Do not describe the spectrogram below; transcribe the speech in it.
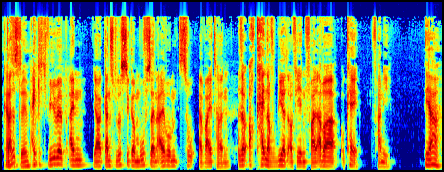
Kein das Problem. ist eigentlich Real Rap ein ja ganz lustiger Move, sein Album zu erweitern. Also auch keiner weird auf jeden Fall, aber okay, funny. Ja,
